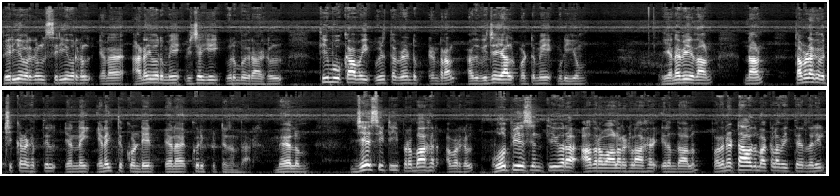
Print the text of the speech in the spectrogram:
பெரியவர்கள் சிறியவர்கள் என அனைவருமே விஜயை விரும்புகிறார்கள். திமுகவை வீழ்த்த வேண்டும் என்றால் அது விஜயால் மட்டுமே முடியும். எனவேதான் நான் தமிழக வெற்றிக் கழகத்தில் என்னை இணைத்து கொண்டேன் என குறிப்பிட்டிருந்தார். மேலும் ஜேசிடி பிரபாகர் அவர்கள் ஓபிஎஸ்ஸின் தீவிர ஆதரவாளர்களாக இருந்தாலும் பதினெட்டாவது மக்களவைத் தேர்தலில்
